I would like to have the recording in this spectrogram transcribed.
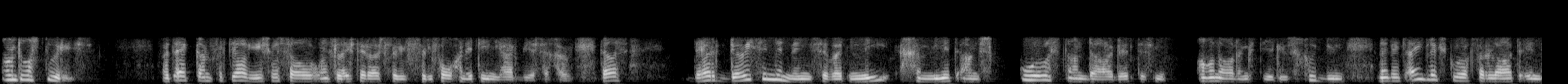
aantal stories wat ek kan vertel hierso sal ons luisteraars vir die, vir die volgende 10 jaar besig hou. Daar's daar duisende mense wat nie gemeet aan skoolstandaarde tussen aanhalingstekens goed doen en dan uiteindelik skool verlaat en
